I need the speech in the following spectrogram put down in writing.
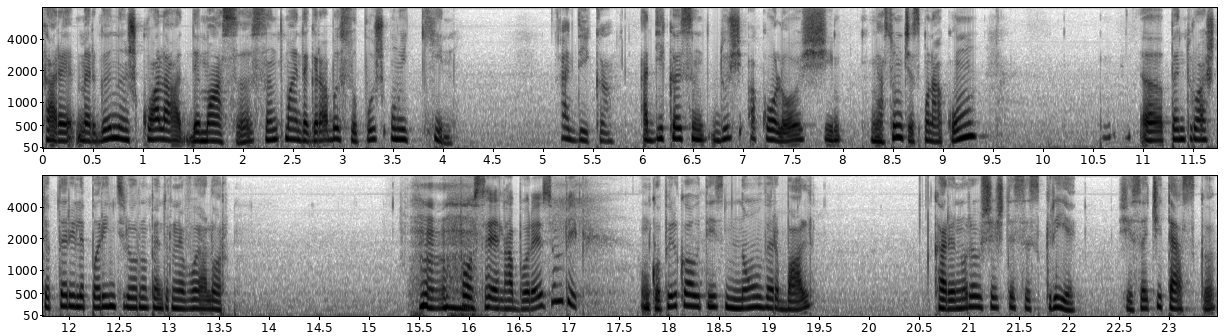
care, mergând în școala de masă, sunt mai degrabă supuși unui chin. Adică? Adică sunt duși acolo și mi-asum ce spun acum, uh, pentru așteptările părinților, nu pentru nevoia lor. Poți să elaborezi un pic? Un copil cu autism non-verbal, care nu reușește să scrie și să citească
